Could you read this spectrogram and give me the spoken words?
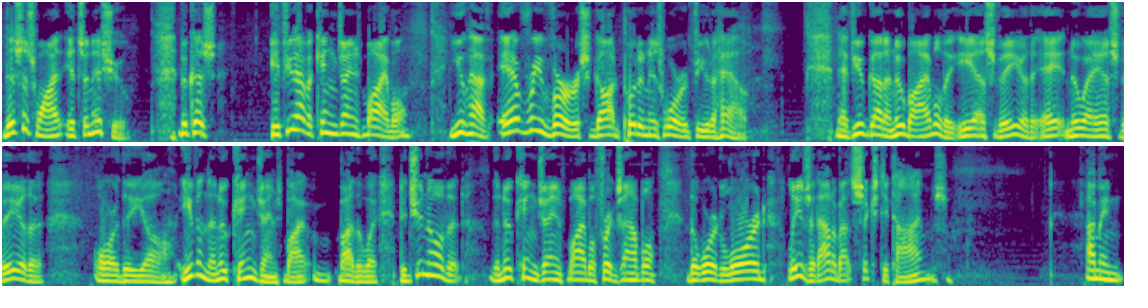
This is why it's an issue. Because if you have a King James Bible, you have every verse God put in His Word for you to have. Now, if you've got a new Bible, the ESV or the a- new ASV or the or the uh, even the New King James Bible, by the way, did you know that the New King James Bible, for example, the word Lord leaves it out about sixty times? I mean,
